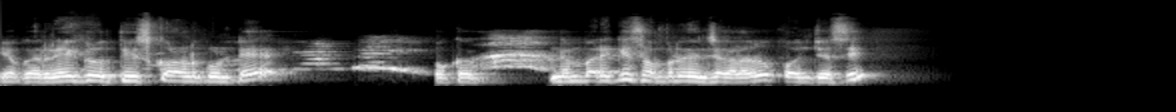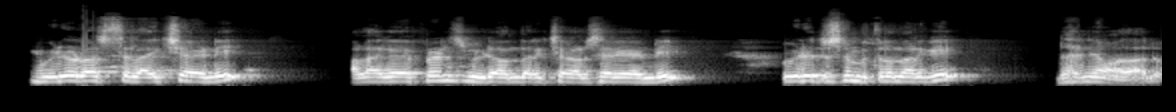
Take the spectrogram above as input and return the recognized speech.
ఈ యొక్క రేకులు తీసుకోవాలనుకుంటే ఒక నెంబర్కి సంప్రదించగలరు. ఫోన్ చేసి వీడియో నచ్చితే లైక్ చేయండి. అలాగే ఫ్రెండ్స్ వీడియో అందరికి షేర్ చేయండి. వీడియో చూసిన మిత్రులందరికీ ధన్యవాదాలు.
